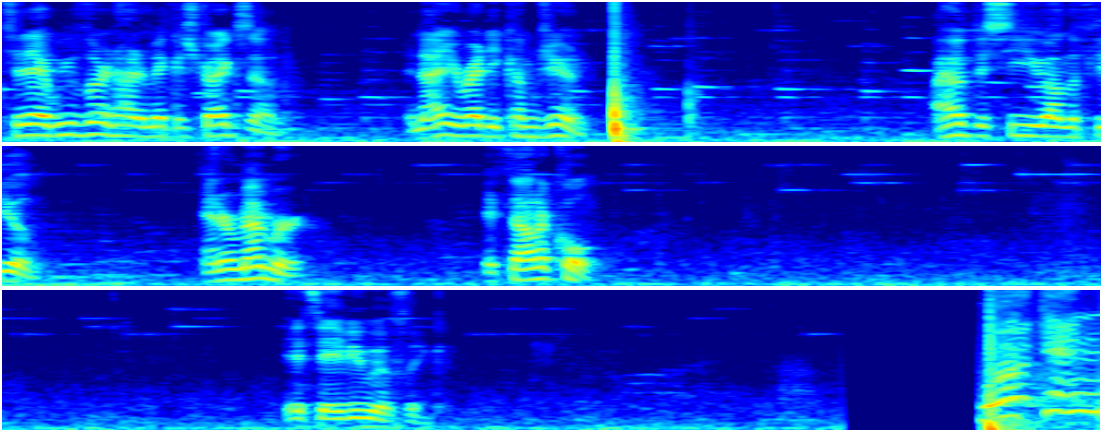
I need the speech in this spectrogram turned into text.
Today we've learned how to make a strike zone, and now you're ready come June. I hope to see you on the field. And remember, it's not a cold. It's AV League. Working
